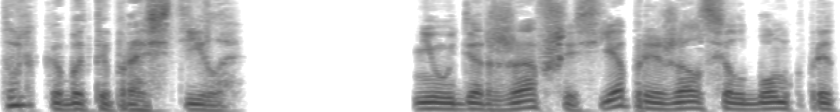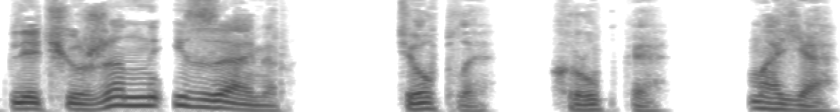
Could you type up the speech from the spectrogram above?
Только бы ты простила. Не удержавшись, я прижался лбом к предплечью Жанны и замер. Теплая, хрупкая, моя.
